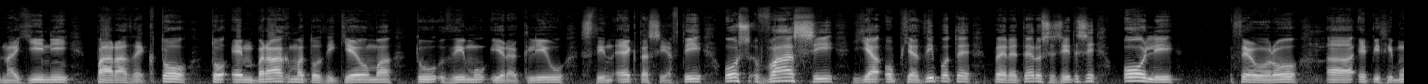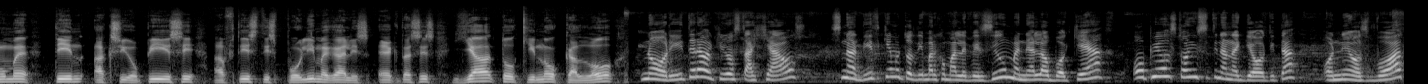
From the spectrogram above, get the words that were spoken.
να γίνει παραδεκτό το εμπράγματο δικαίωμα του Δήμου Ηρακλείου στην έκταση αυτή ως βάση για οποιαδήποτε περαιτέρω συζήτηση. Όλοι θεωρώ επιθυμούμε την αξιοποίηση αυτής της πολύ μεγάλης έκτασης για το κοινό καλό. Νωρίτερα ο κ. Σταχιάος συναντήθηκε με τον Δήμαρχο Μαλεβιζίου Μενέλα Ομποκέα, ο οποίος τόνισε την αναγκαιότητα ο νέος ΒΟΑΚ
